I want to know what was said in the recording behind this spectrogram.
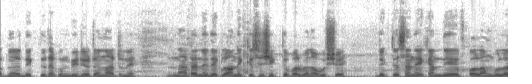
আপনারা দেখতে থাকুন ভিডিওটা না টানে। না টানে দেখলে অনেক কিছু শিখতে পারবেন অবশ্যই। দেখতেছেন এখান দিয়ে কলামগুলো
